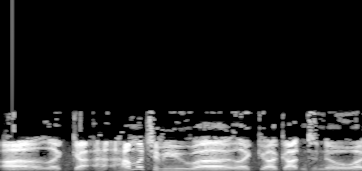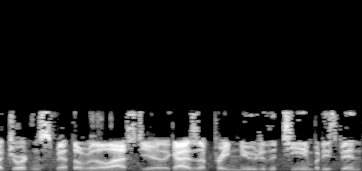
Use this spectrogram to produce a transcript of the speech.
Uh, like, uh, how much have you uh, like uh, gotten to know uh, Jordan Smith over the last year? The guy's uh, pretty new to the team, but he's been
